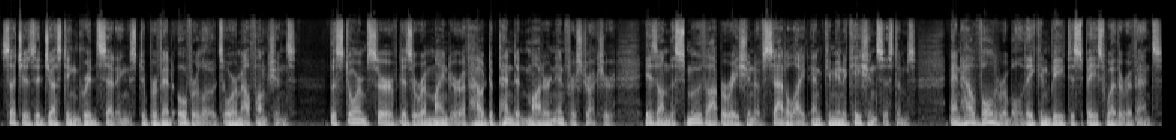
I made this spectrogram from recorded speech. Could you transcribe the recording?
such as adjusting grid settings to prevent overloads or malfunctions. The storm served as a reminder of how dependent modern infrastructure is on the smooth operation of satellite and communication systems, and how vulnerable they can be to space weather events.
